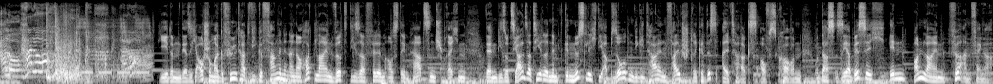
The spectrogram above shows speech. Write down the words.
Hallo. Hallo? Jedem, der sich auch schon mal gefühlt hat wie gefangen in einer Hotline, wird dieser Film aus dem Herzen sprechen, denn die Sozialsatire nimmt genüsslich die absurden digitalen Fallstricke des Alltags aufs Korn und das sehr bissig in Online für Anfänger.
